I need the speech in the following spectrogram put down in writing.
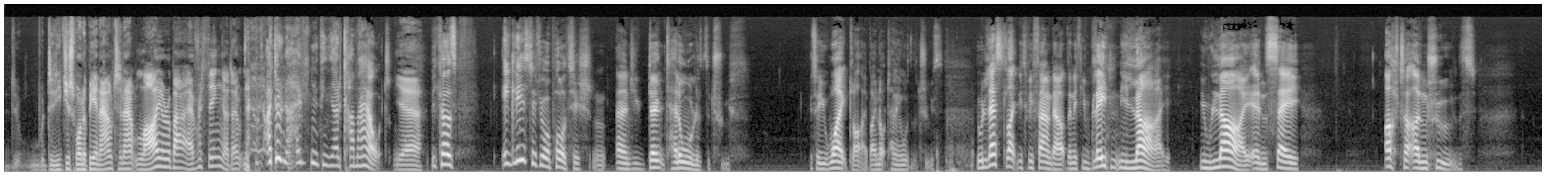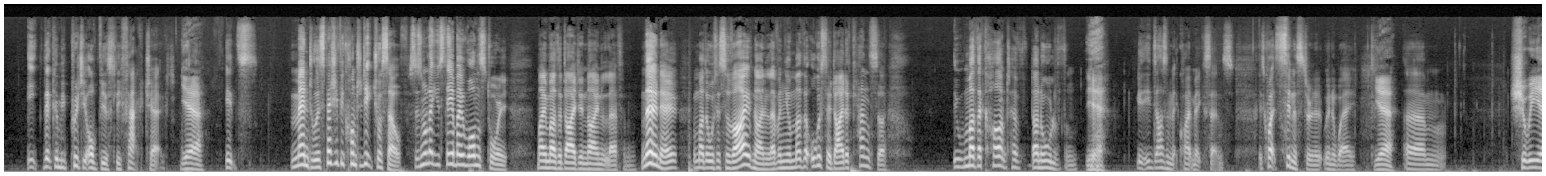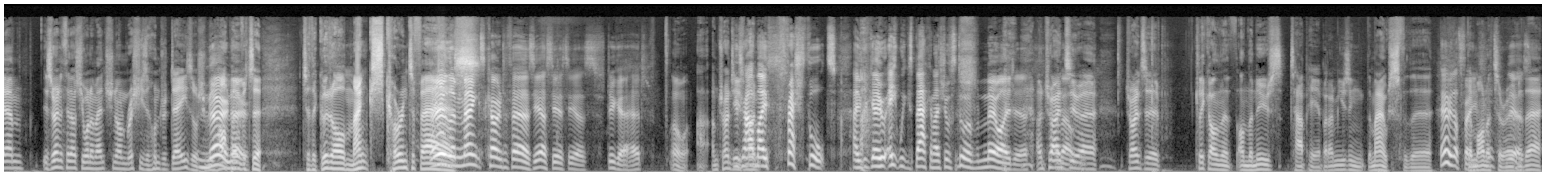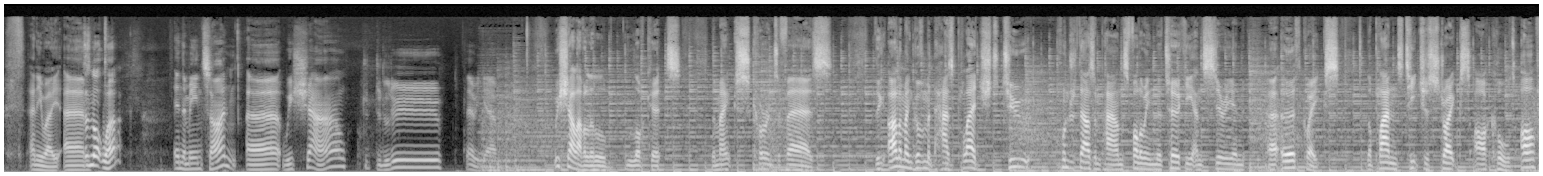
did he just want to be an out and out liar about everything? I don't know. I don't know. I didn't think that'd come out Yeah. because, at least if you're a politician and you don't tell all of the truth, so you white lie by not telling all of the truth, you're less likely to be found out than if you blatantly lie. You lie and say utter untruths. It, that can be pretty obviously fact checked. Yeah. it's mental, especially if you contradict yourself. So it's not like you stay by one story. My mother died in 9 11. No, no. Your mother also survived 9 11. Your mother also died of cancer. Your mother can't have done all of them. Yeah. It, it doesn't make, quite make sense. It's quite sinister in a, in a way. Yeah. Um, Should we? Um. Is there anything else you want to mention on Rishi's 100 days, or should No, we hop no. over to to the good old Manx current affairs. oh, the Manx current affairs. Yes, yes, yes. Do go ahead. Oh, I'm trying to. You use my... my fresh thoughts, and you go eight weeks back, and I shall still have no idea. I'm trying to uh, trying to click on the on the news tab here, but I'm using the mouse for the oh, that's the monitor over there. Anyway, um, does not work. In the meantime, uh, we shall. There we go. We shall have a little look at the Manx current affairs. The Isle government has pledged to £100,000 following the Turkey and Syrian uh. The planned teachers' strikes are called off.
